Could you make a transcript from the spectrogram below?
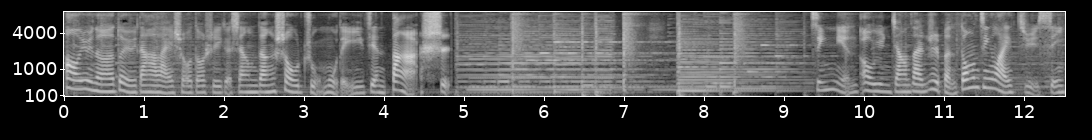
奥运呢，对于大家来说都是一个相当受瞩目的一件大事。今年奥运将在日本东京来举行。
